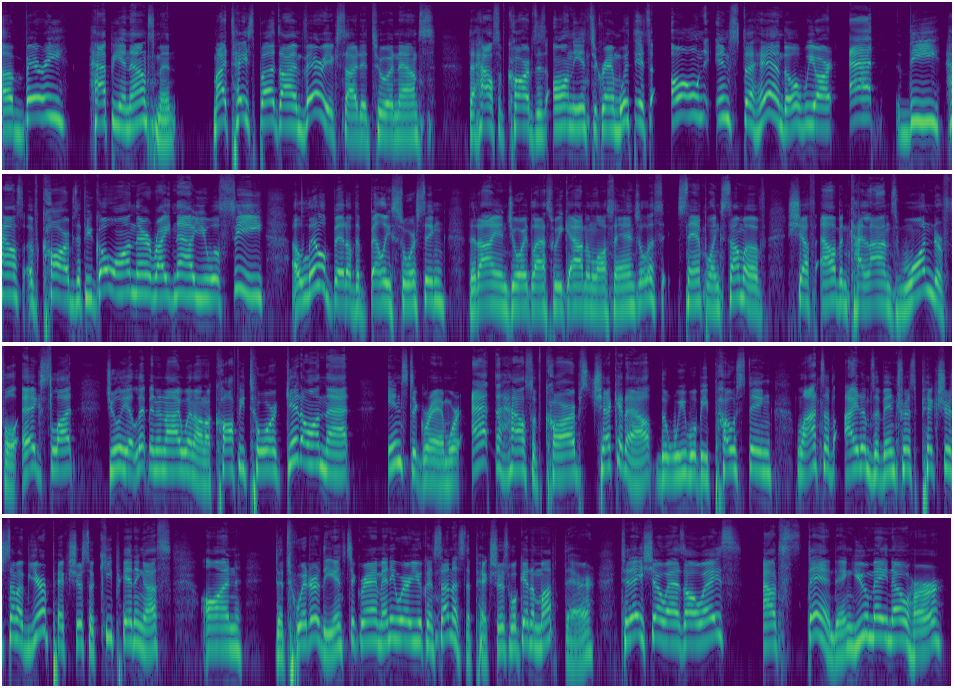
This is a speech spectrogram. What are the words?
a very happy announcement. My taste buds, I am very excited to announce the House of Carbs is on the Instagram with its own Insta handle. We are at the House of Carbs. If you go on there right now, you will see a little bit of the belly sourcing that I enjoyed last week out in Los Angeles, sampling some of Chef Alvin Cailan's wonderful egg slut. Juliet Litman and I went on a coffee tour. Get on that. Instagram. We're at the House of Carbs. Check it out. We will be posting lots of items of interest, pictures, some of your pictures. So keep hitting us on the Twitter, the Instagram, anywhere you can send us the pictures. We'll get them up there. Today's show, as always, outstanding. You may know her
